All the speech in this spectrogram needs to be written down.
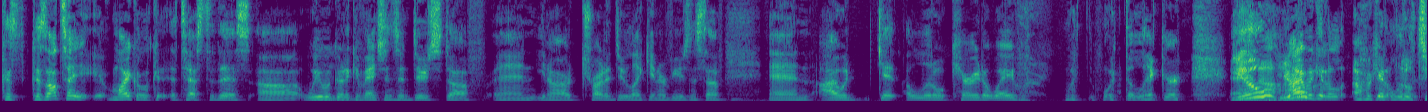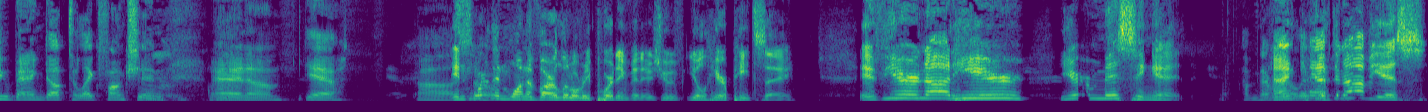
Because because I'll tell you, Michael attests to this. Uh, we would go to Mm. conventions and do stuff, and you know, I would try to do like interviews and stuff, and I would get a little carried away with with the liquor. And, You? uh, You? I would get a I would get a little too banged up to like function, and um, yeah. Uh, In more than one of our little reporting videos, you you'll hear Pete say, "If you're not here, you're missing it." I'm never I'm gonna live Captain Obvious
